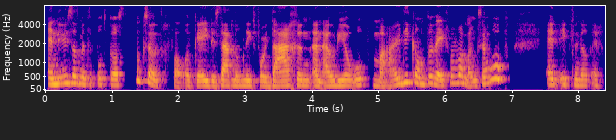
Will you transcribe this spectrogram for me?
En nu is dat met de podcast ook zo het geval. Oké, er staat nog niet voor dagen aan audio op, maar die kan bewegen wel langzaam op. En ik vind dat echt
